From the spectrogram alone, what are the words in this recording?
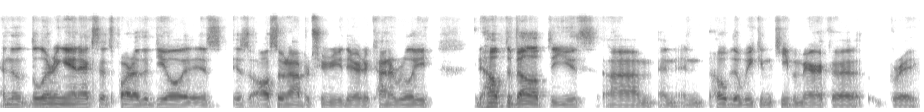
and the, the learning annex that's part of the deal is is also an opportunity there to kind of really you know, help develop the youth um, and and hope that we can keep America great.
